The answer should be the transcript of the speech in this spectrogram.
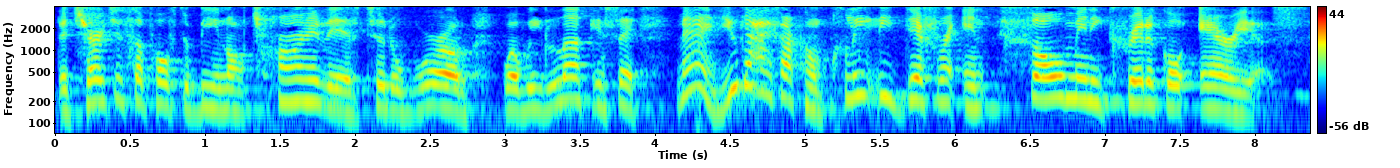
The church is supposed to be an alternative to the world where we look and say, man, you guys are completely different in so many critical areas.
